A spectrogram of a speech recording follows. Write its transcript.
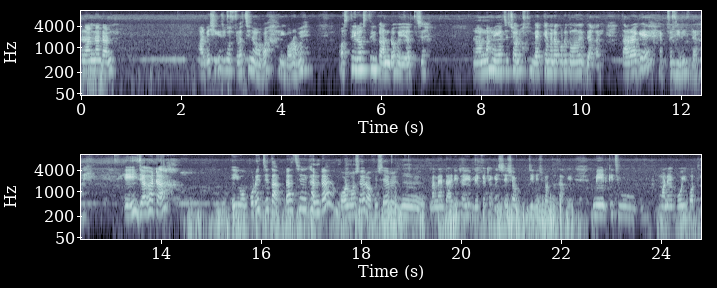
রান্না ডান। আর বেশি কিছু করতে পারছি না বাবা, এই গরমে। অস্থির অস্থির কাণ্ড হয়ে যাচ্ছে। রান্না হয়ে গেছে, চলো ব্যাক ক্যামেরা করে তোমাদের দেখাই। তার আগে একটা জিনিস দেখাই। এই জায়গাটা, এই ওপরের যে তাকটা আছে এখানটা, বরমশাইয়ের অফিসের মানে ডায়েরি টাইরি লেখে ঠেকে সেসব জিনিসপত্র থাকে। মেয়ের কিছু মানে বইপত্র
